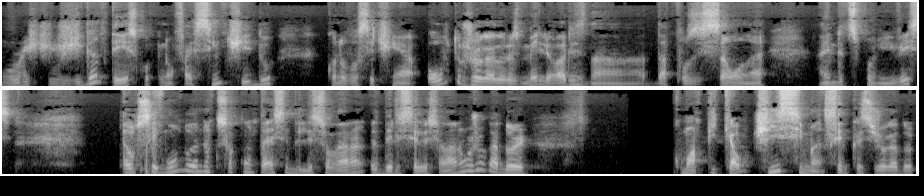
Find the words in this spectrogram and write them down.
um reach gigantesco, que não faz sentido quando você tinha outros jogadores melhores na da posição né, ainda disponíveis. É o segundo ano que isso acontece dele selecionar, dele selecionar um jogador com uma pique altíssima, sendo que esse jogador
